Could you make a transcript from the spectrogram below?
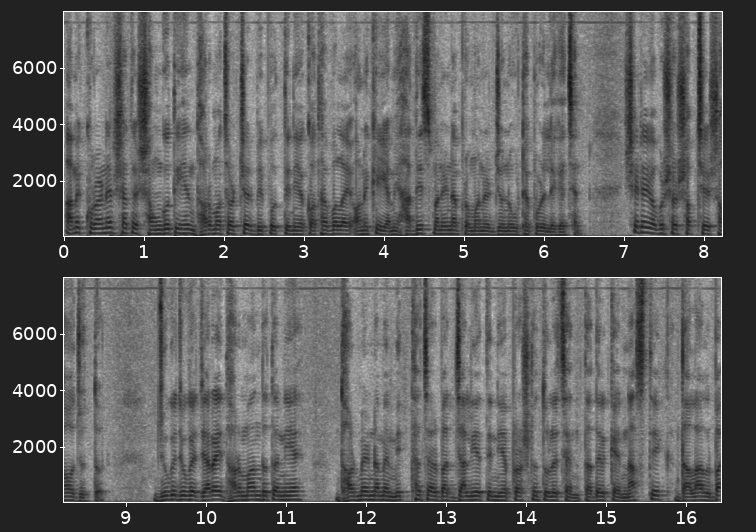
আমি কোরআনের সাথে সঙ্গতিহীন ধর্মচর্চার বিপত্তি নিয়ে কথা বলায় অনেকেই আমি হাদিস মানি না প্রমাণের জন্য উঠে পড়ে লেগেছেন। সেটাই অবশ্য সবচেয়ে সহজ উত্তর। যুগে যুগে যারাই ধর্মান্ধতা নিয়ে ধর্মের নামে মিথ্যাচার বা জালিয়াতি নিয়ে প্রশ্ন তুলেছেন তাদেরকে নাস্তিক, দালাল বা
